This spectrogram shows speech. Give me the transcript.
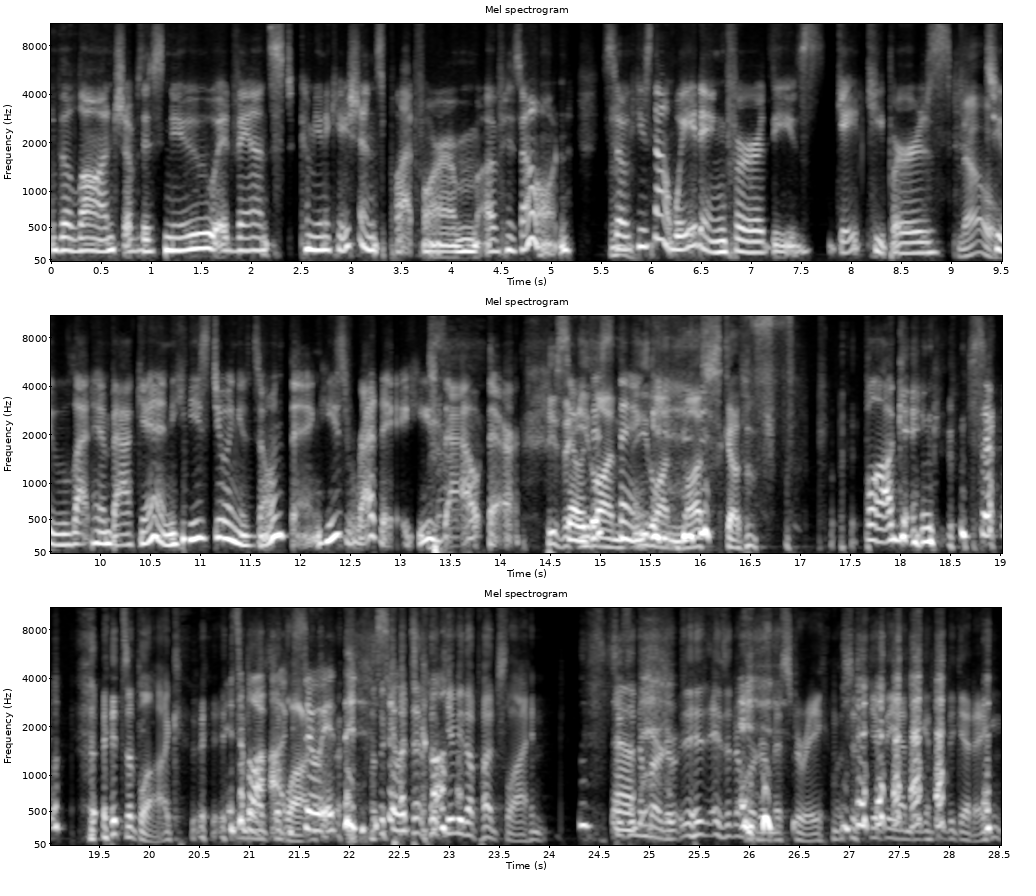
the launch of this new advanced communications platform of his own. So Hmm. he's not waiting for these gatekeepers No, to let him back in. He's doing his own thing. He's ready. He's out there he's the so this Elon thing- Elon Musk of. blogging. so it's a blog. it's a wants blog. So it so it's the- called, give me the punchline. Is so- it a murder? Is is it a murder mystery? Let's just give the ending at the beginning.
